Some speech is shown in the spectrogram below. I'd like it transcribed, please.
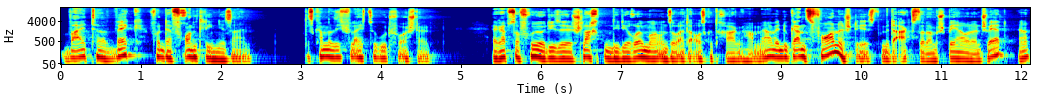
weiter weg von der Frontlinie sein. Das kann man sich vielleicht so gut vorstellen. Da gab es doch früher diese Schlachten, die die Römer und so weiter ausgetragen haben. Ja, wenn du ganz vorne stehst mit der Axt oder einem Speer oder einem Schwert, ja,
